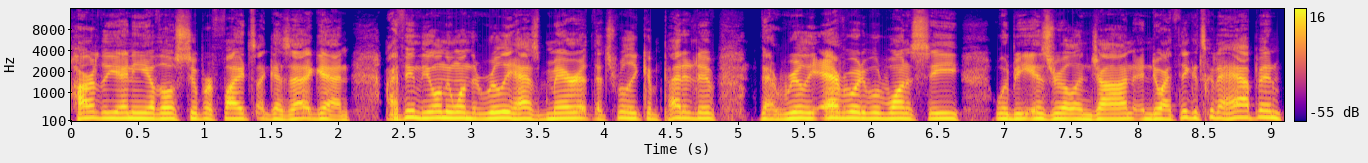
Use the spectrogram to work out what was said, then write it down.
hardly any of those super fights. I guess again, I think the only one that really has merit, that's really competitive, that really everybody would want to see would be Israel and Jon. And do I think it's going to happen?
